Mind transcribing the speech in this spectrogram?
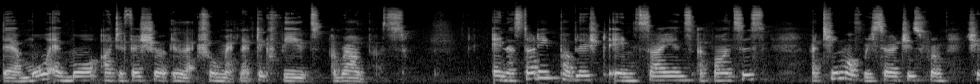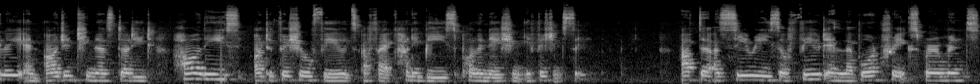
there are more and more artificial electromagnetic fields around us. In a study published in Science Advances, a team of researchers from Chile and Argentina studied how these artificial fields affect honeybees' pollination efficiency. After a series of field and laboratory experiments,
